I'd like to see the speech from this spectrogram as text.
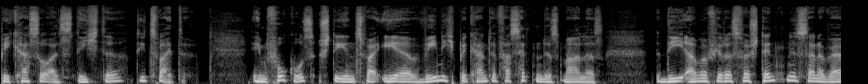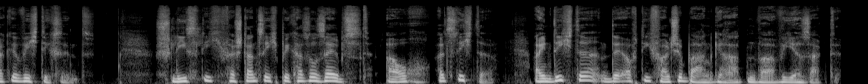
Picasso als Dichter die zweite. Im Fokus stehen zwar eher wenig bekannte Facetten des Malers, die aber für das Verständnis seiner Werke wichtig sind. Schließlich verstand sich Picasso selbst auch als Dichter. Ein Dichter, der auf die falsche Bahn geraten war, wie er sagte.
